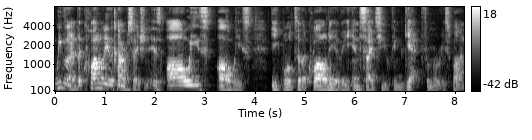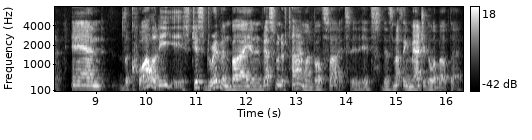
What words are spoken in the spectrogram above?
we've learned, the quality of the conversation is always, always equal to the quality of the insights you can get from a respondent. And the quality is just driven by an investment of time on both sides. It's, there's nothing magical about that.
